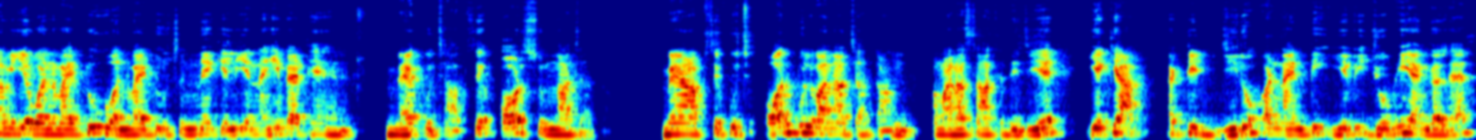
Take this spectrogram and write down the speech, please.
हम ये one by two one by two सुनने के लिए नहीं बैठे हैं। मैं कुछ आपसे और सुनना चाहता हूँ। मैं आपसे कुछ और बुलवाना चाहता हूँ। हमारा साथ दीजिए। ये क्या थर्टी ज़ीरो और नाइन्टी ये भी जो भी एंगल है,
